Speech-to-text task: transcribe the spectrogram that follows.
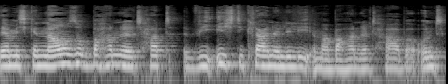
der mich genauso behandelt hat, wie ich die kleine Lilly immer behandelt habe. Und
